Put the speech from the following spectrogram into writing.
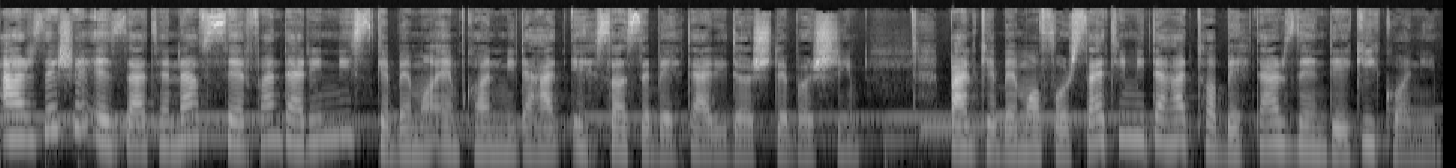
ارزش عزت نفس صرفا در این نیست که به ما امکان می دهد احساس بهتری داشته باشیم بلکه به ما فرصتی می دهد تا بهتر زندگی کنیم.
